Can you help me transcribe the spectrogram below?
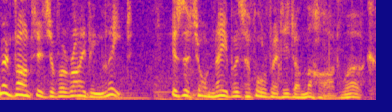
One advantage of arriving late is that your neighbours have already done the hard work.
